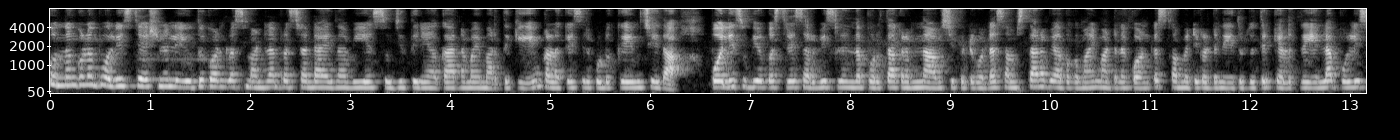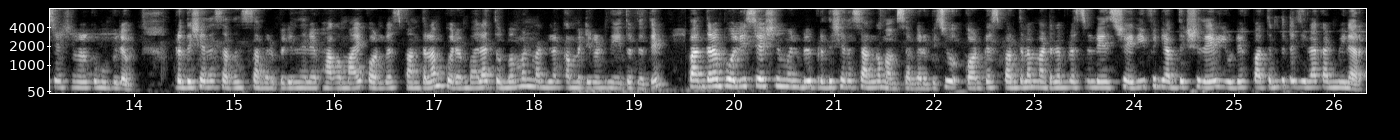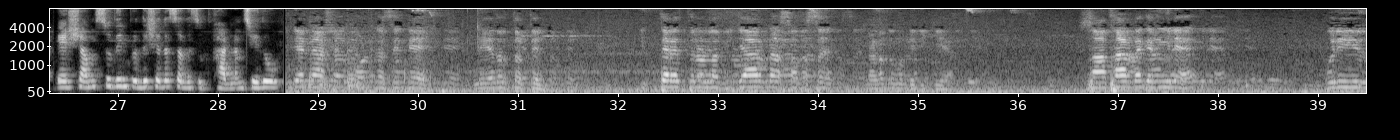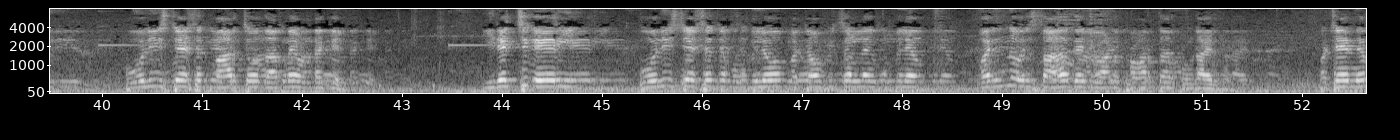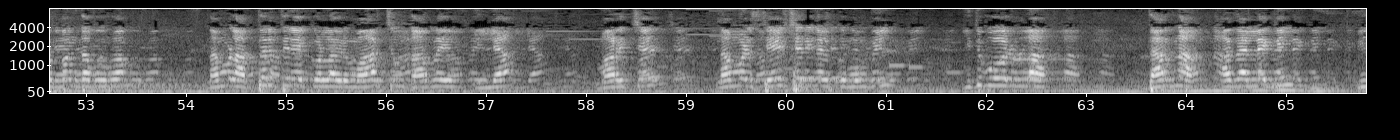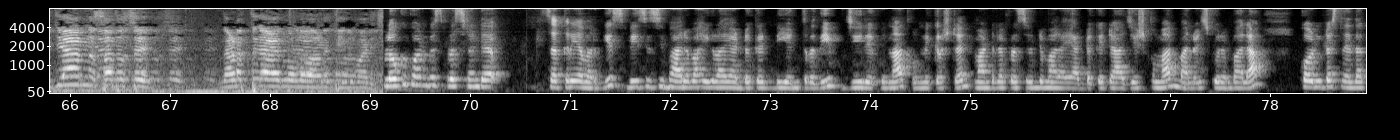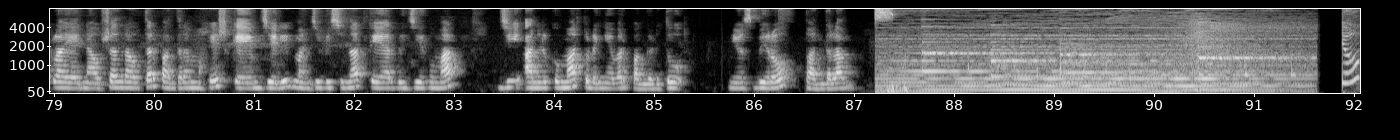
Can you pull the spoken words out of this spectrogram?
Kunnamkulam police സ്റ്റേഷനിൽ youth Congress മണ്ഡലം പ്രസിഡന്റായിരുന്ന വി എസ് സുജിത്തിനെ അകാരണമായി മർദ്ദിക്കുകയും കള്ളക്കേസിൽ കൊടുക്കുകയും ചെയ്ത പോലീസ് ഉദ്യോഗസ്ഥരെ സർവീസിൽ നിന്ന് പുറത്താക്കണമെന്ന് ആവശ്യപ്പെട്ടുകൊണ്ട് സംസ്ഥാന വ്യാപകമായി മണ്ഡലം കോൺഗ്രസ് കമ്മിറ്റികളുടെ നേതൃത്വത്തിൽ കേരളത്തിലെ എല്ലാ പോലീസ് സ്റ്റേഷനുകൾക്ക് മുമ്പിലും പ്രതിഷേധ സദസ്സ് സംഘടിപ്പിക്കുന്നതിന്റെ ഭാഗമായി കോൺഗ്രസ് പന്തളം കുരമ്പാല തുമ്പമൺ മണ്ഡലം കമ്മിറ്റികളുടെ നേതൃത്വത്തിൽ പന്തളം പോലീസ് സ്റ്റേഷന് മുൻപിൽ പ്രതിഷേധ സംഗമം സംഘടിപ്പിച്ചു. കോൺഗ്രസ് പന്തളം മണ്ഡലം പ്രസിഡന്റ് എസ് ഷെരീഫിന്റെ അധ്യക്ഷതയിൽ യു ഡി എഫ് പത്തനംതിട്ട ജില്ലാ കൺവീനർ എ ഷംസുദ്ദീൻ പ്രതിഷേധ സദസ്സ് ഉദ്ഘാടനം ചെയ്തു. ഇന്ത്യൻ നാഷണൽ കോൺഗ്രസിന്റെ നേതൃത്വത്തിൽ ഇത്തരത്തിലുള്ള വിചാരണ സദസ് നടന്നുകൊണ്ടിരിക്കുകയാണ്. സാധാരണഗതിയിൽ ഒരു പോലീസ് സ്റ്റേഷൻ മാർച്ചോ ധർണയോ ഉണ്ടെങ്കിൽ ഇരച്ചു കയറി പോലീസ് സ്റ്റേഷന്റെ മുമ്പിലോ മറ്റു ഓഫീസറുടെ മുമ്പിലോ വരുന്ന ഒരു സാഹചര്യമാണ് പ്രവർത്തകർക്കുണ്ടായിരുന്നത് പക്ഷേ നിർബന്ധപൂർവം നമ്മൾ അത്തരത്തിലേക്കുള്ള ഒരു മാർച്ചും ധർണയും ഇല്ല. മറിച്ച് നമ്മൾ സ്റ്റേഷനുകൾക്ക് മുമ്പിൽ ഇതുപോലുള്ള ധർണ അതല്ലെങ്കിൽ വിചാരണ സദസ് നടത്തുക എന്നുള്ളതാണ് തീരുമാനിച്ചത്. Block Congress president Sakariya Varghese D C C ഭാരവാഹികളായ advocate D N Pradeep G Raghunath Unnikrishnan മണ്ഡല പ്രസിഡന്റുമാരായ അഡ്വക്കേറ്റ് രാജേഷ് കുമാർ മനോജ് കുരമ്പാല കോൺഗ്രസ് നേതാക്കളായ Naushad Rowther Pandalam Mahesh K M Jaleel Manju Viswanath K R Vijayakumar G Anilkumar തുടങ്ങിയവർ പങ്കെടുത്തു. News bureau Pandalam.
